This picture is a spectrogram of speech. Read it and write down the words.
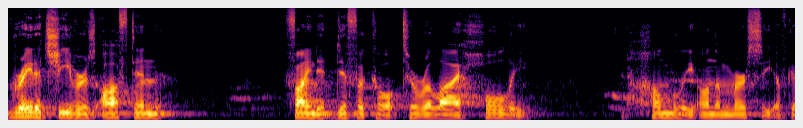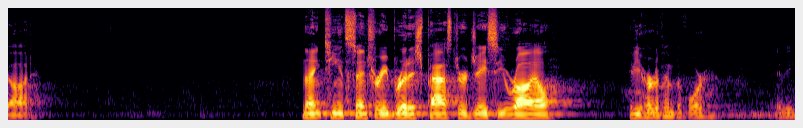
Great achievers often find it difficult to rely wholly humbly on the mercy of God. 19th century British pastor J.C. Ryle. Have you heard of him before? Maybe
